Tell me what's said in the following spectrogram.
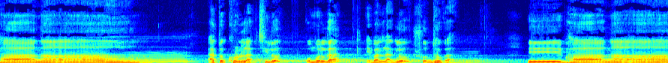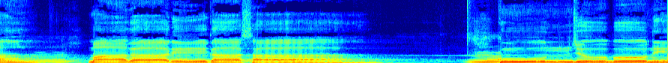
ভাঙা। এতক্ষণ লাগছিল কোমল গা, এবার লাগল শুদ্ধ গা। এ ভাঙা, মাগারে গাসা। কুঞ্জ বনে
